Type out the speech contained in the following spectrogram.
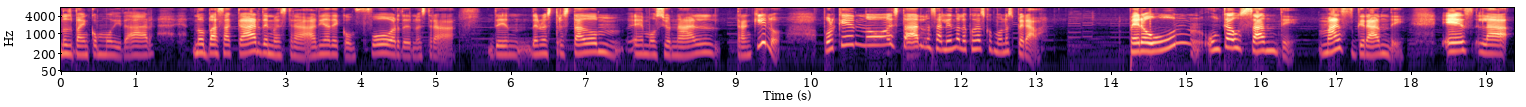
nos va a incomodar, nos va a sacar de nuestra área de confort, de nuestra de, de nuestro estado emocional tranquilo porque no están saliendo las cosas como uno esperaba. Pero un, causante más grande es la,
